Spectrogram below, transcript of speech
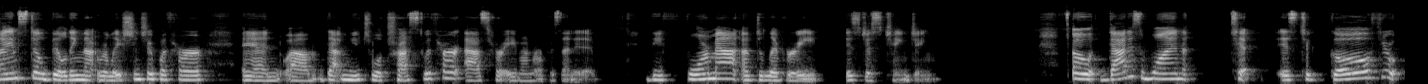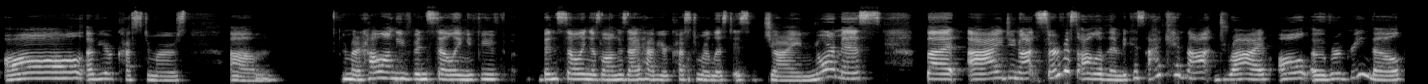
I am still building that relationship with her and um, that mutual trust with her as her Avon representative. The format of delivery is just changing. So that is one tip is to go through all of your customers um, no matter how long you've been selling, if you've been selling as long as I have, your customer list is ginormous. But I do not service all of them because I cannot drive all over Greenville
